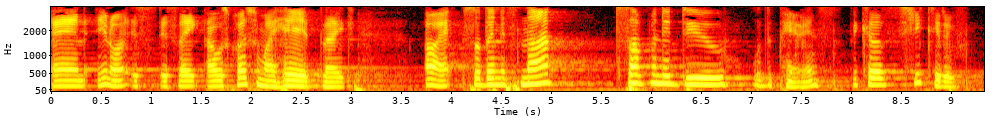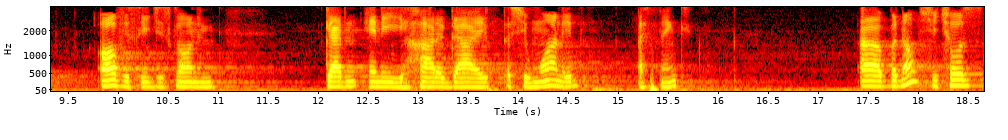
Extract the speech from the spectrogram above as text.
And you know, it's it's like I was crushing my head, like, all right, so then it's not something to do with the parents because she could have obviously just gone and gotten any hotter guy that she wanted, I think. Uh, but no, she chose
